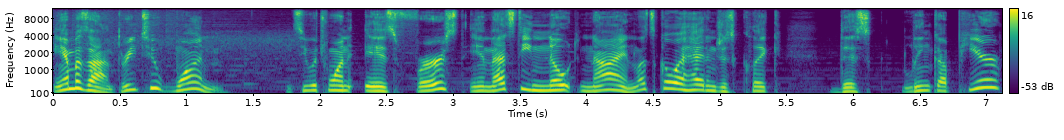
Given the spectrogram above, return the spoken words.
Amazon 321 and see which one is first. And that's the Note 9. Let's go ahead and just click this link up here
